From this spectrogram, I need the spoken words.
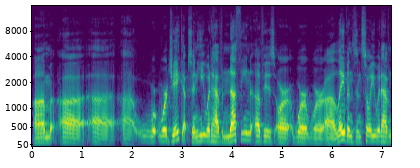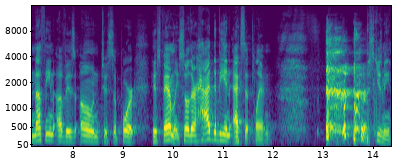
um, uh, uh, uh, were, were, Jacob's, and he would have nothing of his, or were, were uh, Laban's, and so he would have nothing of his own to support his family. So there had to be an exit plan. Excuse me.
